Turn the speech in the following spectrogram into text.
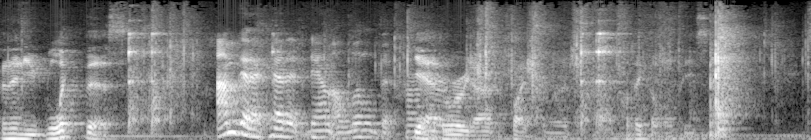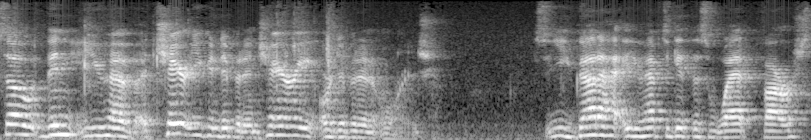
And then you lick this. I'm gonna cut it down a little bit further. Yeah, to where we don't have to fight so much. I'll take the whole piece. So then you have a cherry. You can dip it in cherry or dip it in orange. So you gotta you have to get this wet first.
